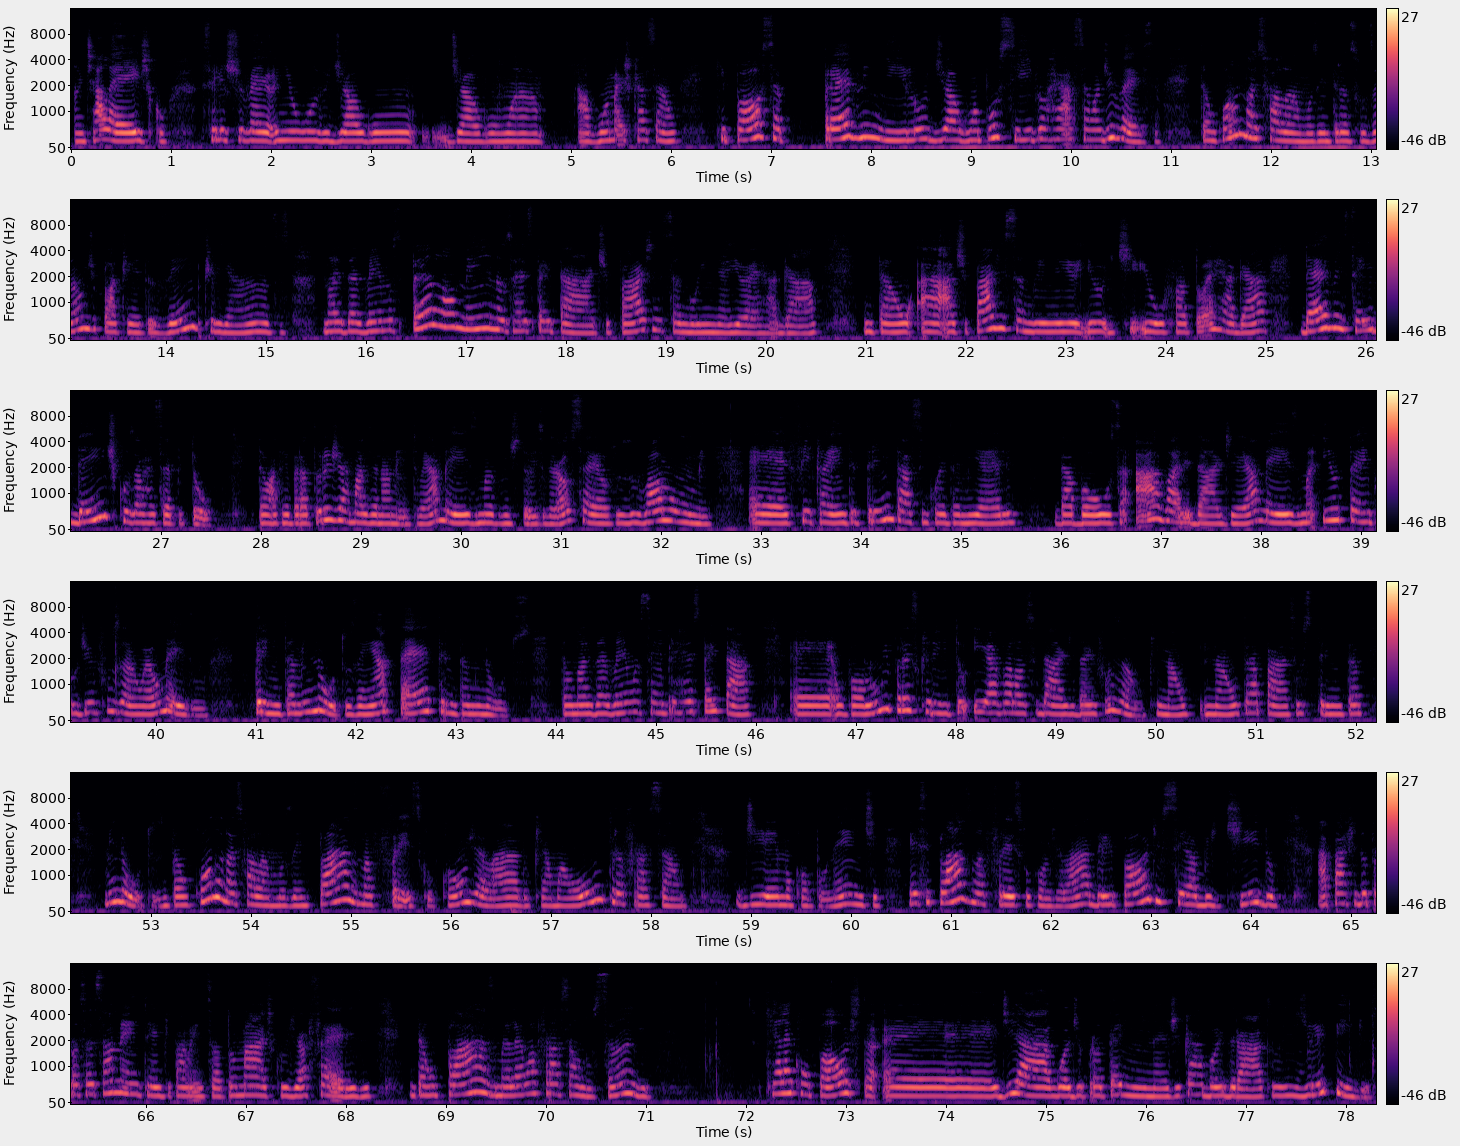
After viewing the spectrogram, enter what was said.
antialérgico, se ele estiver em uso de, algum, de alguma, alguma medicação que possa preveni-lo de alguma possível reação adversa. Então, quando nós falamos em transfusão de plaquetas em crianças, nós devemos pelo menos respeitar a tipagem sanguínea e o RH. Então, a, a tipagem sanguínea e, e, e o fator RH devem ser idênticos ao receptor. Então, a temperatura de armazenamento é a mesma, 22 graus Celsius, o volume é, fica entre 30 a 50 ml da bolsa, a validade é a mesma e o tempo de infusão é o mesmo, 30 minutos, em até 30 minutos. Então, nós devemos sempre respeitar é, o volume prescrito e a velocidade da infusão, que não, não ultrapasse os 30 minutos minutos. Então, quando nós falamos em plasma fresco congelado, que é uma outra fração de hemocomponente, esse plasma fresco congelado, ele pode ser obtido a partir do processamento em equipamentos automáticos de aférese. Então, o plasma é uma fração do sangue que ela é composta é, de água, de proteínas, de carboidratos e de lipídios.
